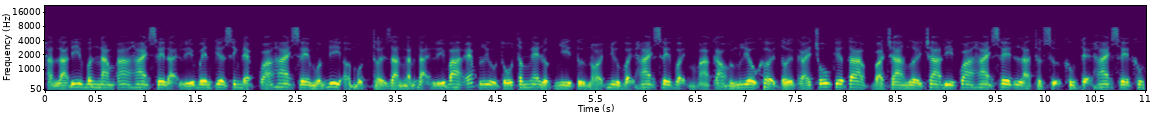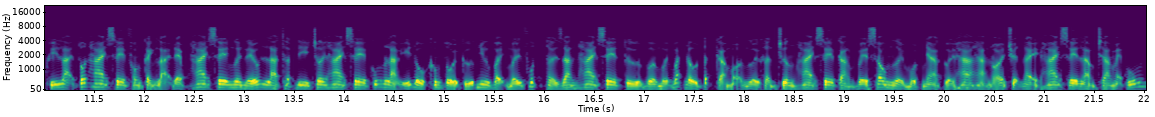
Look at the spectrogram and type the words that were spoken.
hẳn là đi vân nam a 2 c đại lý bên kia xinh đẹp quá 2 c muốn đi ở một thời gian ngắn đại lý ba f lưu tố tâm nghe được nhi tử nói như vậy 2 c vậy mà cao hứng liêu khởi tới cái chỗ kia ta và cha người cha đi qua 2 c là thực sự không tệ 2 c không khí lại tốt 2 c phong cảnh lại đẹp 2 c ngươi nếu là thật đi chơi 2 c cũng là ý đồ không tồi cứ như vậy mấy phút thời gian 2 c từ vừa mới bắt đầu tất cả mọi người khẩn trương 2 c càng về sau người một nhà cười ha hả nói chuyện này 2 c làm cha mẹ cũng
